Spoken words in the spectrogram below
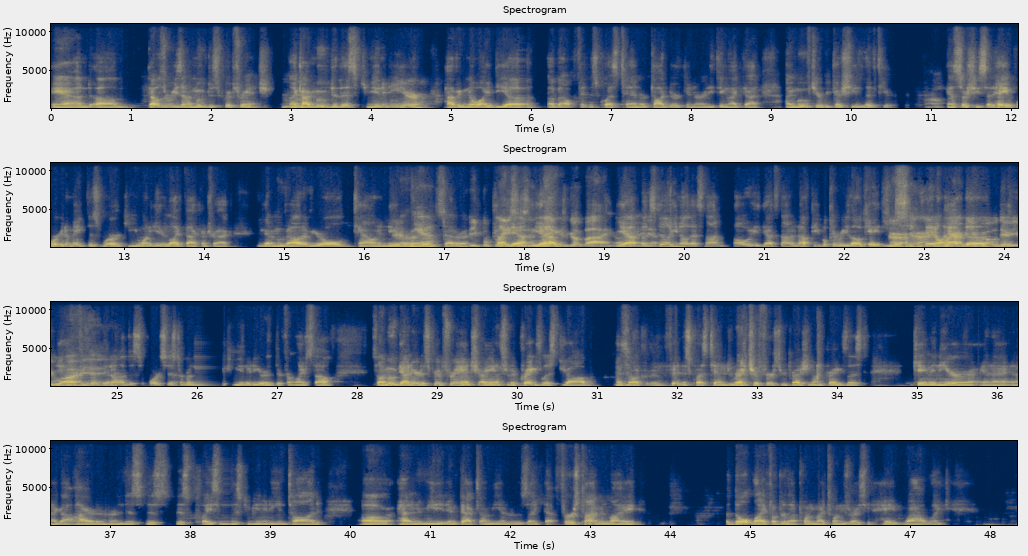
and um, that was the reason I moved to Scripps Ranch. Mm-hmm. Like I moved to this community here, having no idea about Fitness Quest 10 or Todd Durkin or anything like that. I moved here because she lived here. Wow. And so she said, Hey, if we're going to make this work, you want to get your life back on track, you got to move out of your old town and neighborhood, yeah. et cetera. People, places, and yeah. things go by. All yeah, right, but yeah. still, you know, that's not always that's not enough. People can relocate. Sure, sure. they don't Wherever have the. You go, there you yeah, are. Yeah, they don't have the support system or the community or a different lifestyle. So I moved down here to Scripps Ranch. I answered a Craigslist job. I saw a Fitness Quest 10 director first impression on Craigslist. Came in here and I and I got hired in this this this place in this community. And Todd uh, had an immediate impact on me. And it was like that first time in my adult life up to that point in my 20s where I said, Hey, wow, like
